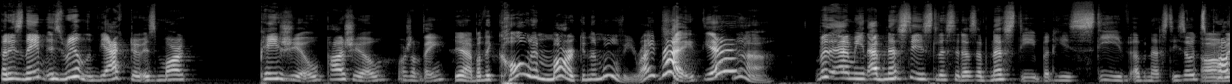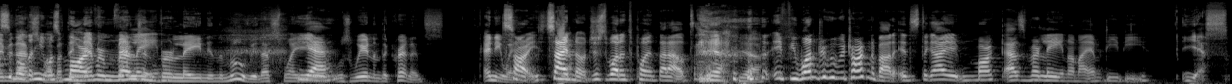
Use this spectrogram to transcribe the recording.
but his name, is real name, the actor is Mark Paguio, Paguio or something. Yeah, but they call him Mark in the movie, right? Right? Yeah. Yeah. But I mean, Abnesti is listed as Abnesti, but he's Steve Abnesti, so it's Oh, possible that he why, was but Mark they never Verlaine. mentioned Verlaine in the movie. That's why Yeah. it was weird in the credits. Anyway. Sorry, side yeah. note. Just wanted to point that out. Yeah, yeah. if you wonder who we're talking about, it's the guy marked as Verlaine on IMDb. Yes.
